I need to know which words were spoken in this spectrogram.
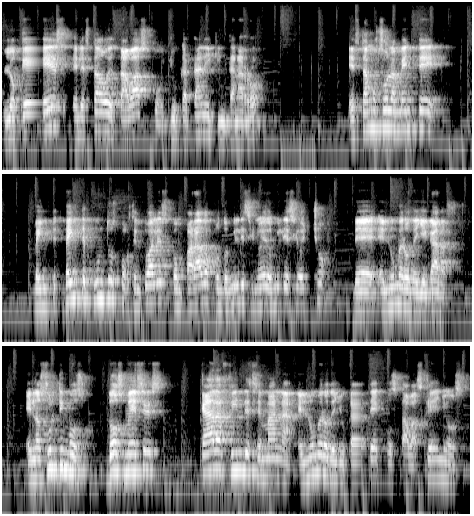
lo que es el estado de Tabasco, Yucatán y Quintana Roo, estamos solamente 20, puntos porcentuales comparado con 2019-2018 del número de llegadas. En los últimos dos meses, cada fin de semana, el número de yucatecos, tabasqueños,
